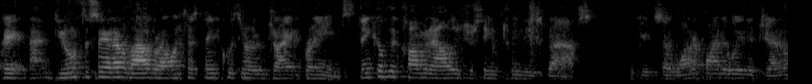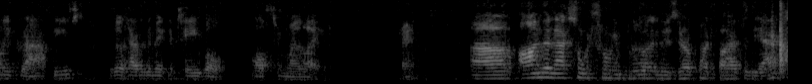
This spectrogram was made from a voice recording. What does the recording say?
Okay, uh, you don't have to say it out loud, but I want you to think with your giant brains. Think of the commonalities you're seeing between these graphs. Okay, so I want to find a way to generally graph these without having to make a table all through my life. Okay. Um, on the next one, which one we blue, I'm going to do 0.5 to the x.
